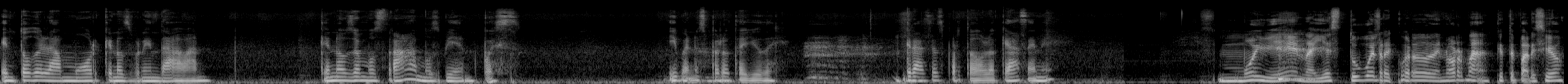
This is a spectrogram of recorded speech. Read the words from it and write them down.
en todo el amor que nos brindaban, que nos demostrábamos bien, pues. Y bueno, espero te ayude. Gracias por todo lo que hacen, ¿eh? Muy bien, ahí estuvo el recuerdo de Norma. ¿Qué te pareció?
